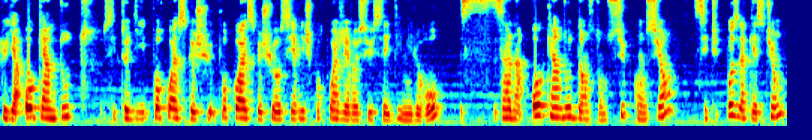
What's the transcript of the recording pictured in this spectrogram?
qu'il n'y a aucun doute si te dis pourquoi est-ce que je suis pourquoi est-ce que je suis aussi riche pourquoi j'ai reçu ces 10 000 euros. Ça n'a aucun doute dans ton subconscient si tu te poses la question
